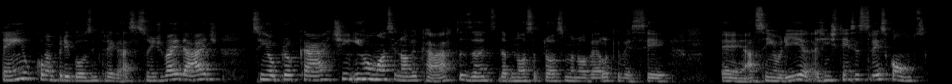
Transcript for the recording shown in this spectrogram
tem o Como é Perigoso Entregar Sessões de Vaidade, Senhor Procarte e Romance Nove Cartas, antes da nossa próxima novela, que vai ser é, A Senhoria, a gente tem esses três contos.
